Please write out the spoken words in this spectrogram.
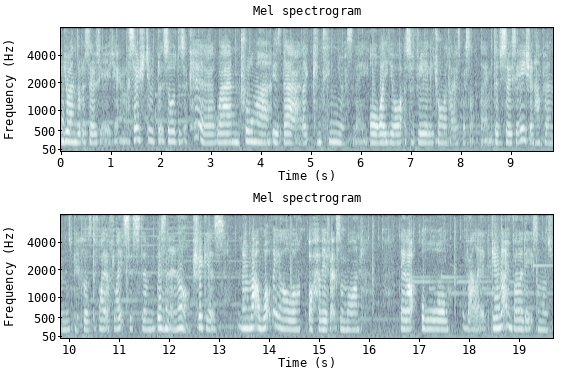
you end up dissociating. Dissociative disorders occur when trauma is there like continuously or when you're severely traumatized by something. The dissociation happens because the fight or flight system isn't enough. Triggers, no matter what they are or how they affect someone, they are all valid. Do not invalidate someone's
